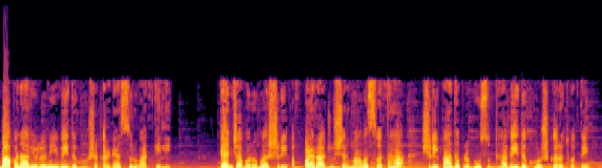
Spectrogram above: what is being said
बापनारिलूंनी वेदघोष करण्यास सुरुवात केली. त्यांच्याबरोबर श्री अप्पळ राजू शर्मा व स्वतः श्रीपाद प्रभू सुद्धा वेदघोष करत होते.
